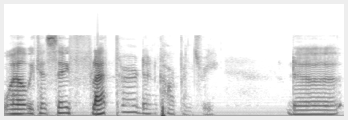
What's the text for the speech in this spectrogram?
Well, we can say flatter than carpentry. The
